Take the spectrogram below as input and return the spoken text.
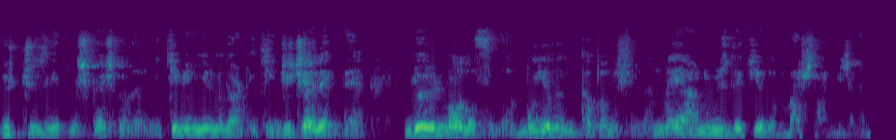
375 doların 2024 ikinci çeyrekte görülme olasılığı bu yılın kapanışının veya önümüzdeki yılın başlangıcının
